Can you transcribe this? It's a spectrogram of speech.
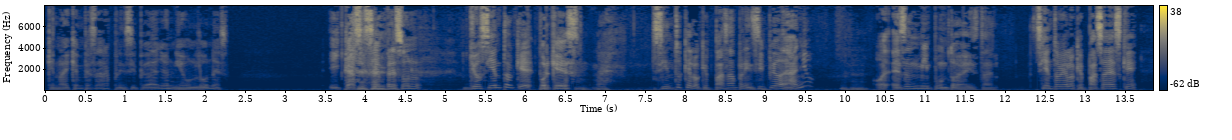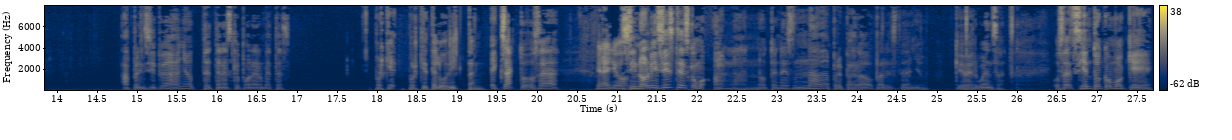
que no hay que empezar a principio de año ni un lunes. Y casi siempre son... Yo siento que, Porque es... siento que lo que pasa a principio de año, ese es mi punto de vista, siento que lo que pasa es que a principio de año te tenés que poner metas. Porque, porque te lo dictan. Exacto, o sea, Mira, yo... Si no lo hiciste es como, ala, no tenés nada preparado para este año. Qué vergüenza. O sea, siento como que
